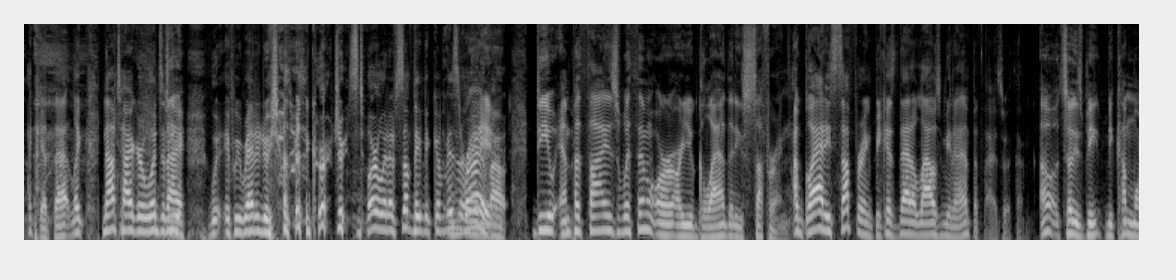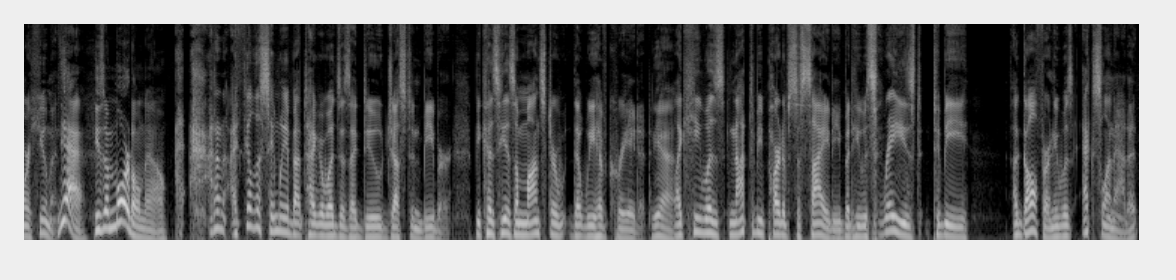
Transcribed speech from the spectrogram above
I get that. like now Tiger Woods and I, you- w- if we ran into each other at the grocery store, would have something to commiserate Right. about. Do you empathize with him or are you glad that he's suffering? I'm glad he's suffering because that allows me to empathize with him. Oh, so he's be, become more human. Yeah, he's immortal now. I don't know. I feel the same way about Tiger Woods as I do Justin Bieber because he is a monster that we have created. Yeah. Like he was not to be part of society, but he was raised to be a golfer and he was excellent at it.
